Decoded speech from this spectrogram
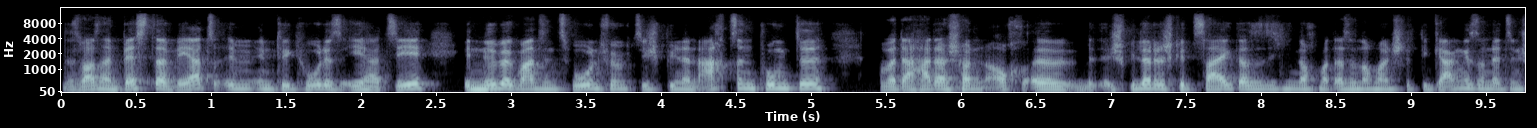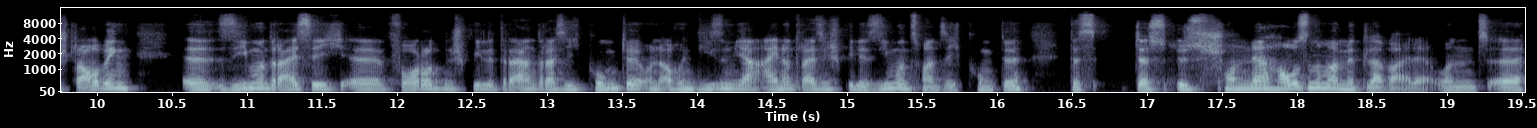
Das war sein bester Wert im, im Trikot des EHC. In Nürnberg waren es in 52 Spielen dann 18 Punkte, aber da hat er schon auch äh, spielerisch gezeigt, dass er sich noch mal, dass einen Schritt gegangen ist. Und jetzt in Straubing äh, 37 äh, Vorrundenspiele, 33 Punkte und auch in diesem Jahr 31 Spiele, 27 Punkte. Das, das ist schon eine Hausnummer mittlerweile. Und äh,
